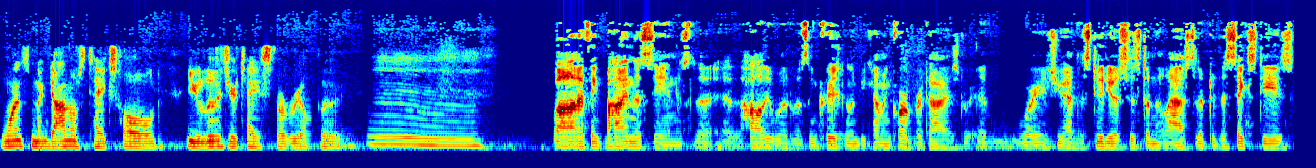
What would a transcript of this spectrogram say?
once McDonald's takes hold, you lose your taste for real food. Mm, Well, and I think behind the scenes, the, uh, Hollywood was increasingly becoming corporatized, uh, whereas you had the studio system that lasted up to the 60s.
